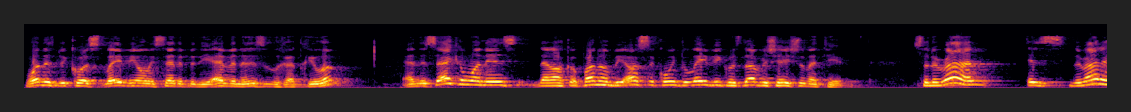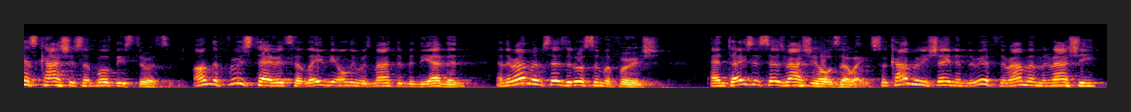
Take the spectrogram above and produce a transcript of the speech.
One is because Levi only said it by the Evan, and this is the Chatchila. And the second one is that Al Kopana will be also going to Levi because Davar Sheish Matir. So the Ran is, the Ran has kashas on both these terutzim. On the first teretz that Levi only was mounted by the Evid, and the Rambam says it also mafurish. And Taisa says Rashi holds that way. So Kamar Yishayim, the Rif, the Rambam and Rashi,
